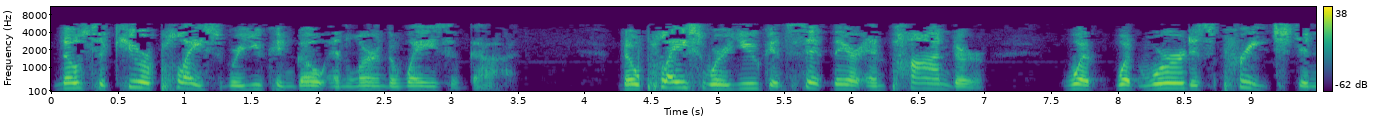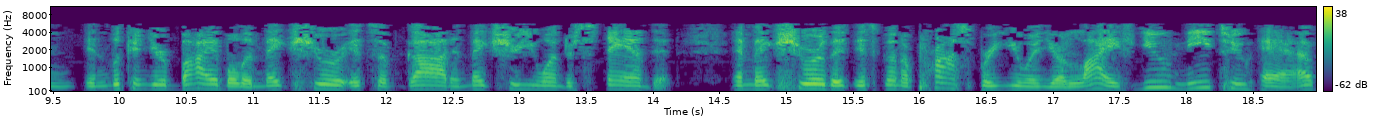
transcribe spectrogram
No secure place where you can go and learn the ways of God. No place where you can sit there and ponder what what word is preached and, and look in your Bible and make sure it's of God and make sure you understand it and make sure that it's going to prosper you in your life. You need to have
